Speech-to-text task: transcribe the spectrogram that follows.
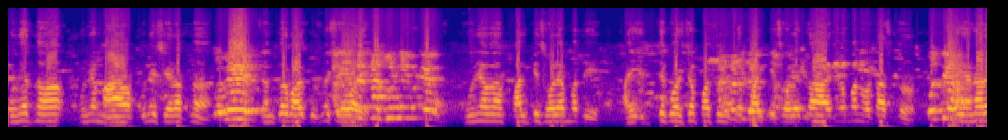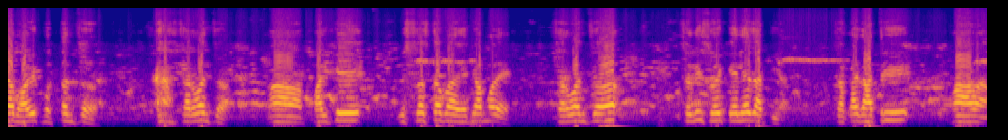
पुण्यातनं पुणे महा पुणे शहरातनं शंकर बाळकृष्ण शेवाळे. पुण्या पालखी सोहळ्यामध्ये आणि कित्येक वर्षापासून पालखी सोहळ्याचं आगमन होत असतं. येणाऱ्या भाविक भक्तांचं सर्वांचं पालखी विश्वस्त ह्याच्यामुळे सर्वांचं सगळी सोय केल्या जाते सकाळी रात्री पा-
